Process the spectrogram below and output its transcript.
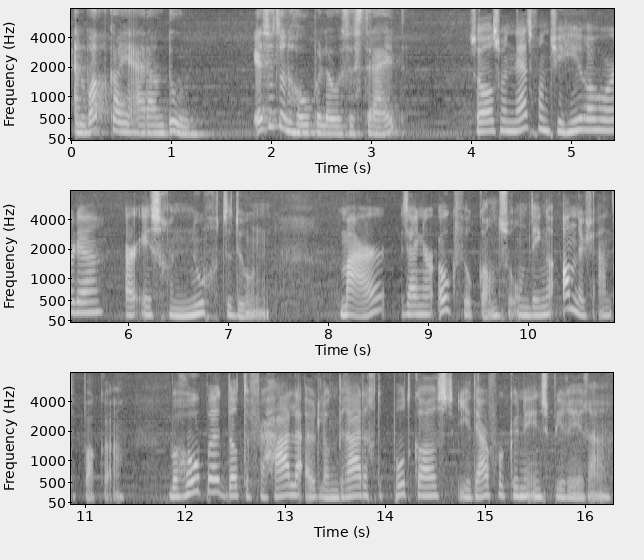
En wat kan je eraan doen? Is het een hopeloze strijd? Zoals we net van Chihiro hoorden, er is genoeg te doen. Maar zijn er ook veel kansen om dingen anders aan te pakken? We hopen dat de verhalen uit Langdradig de podcast je daarvoor kunnen inspireren.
